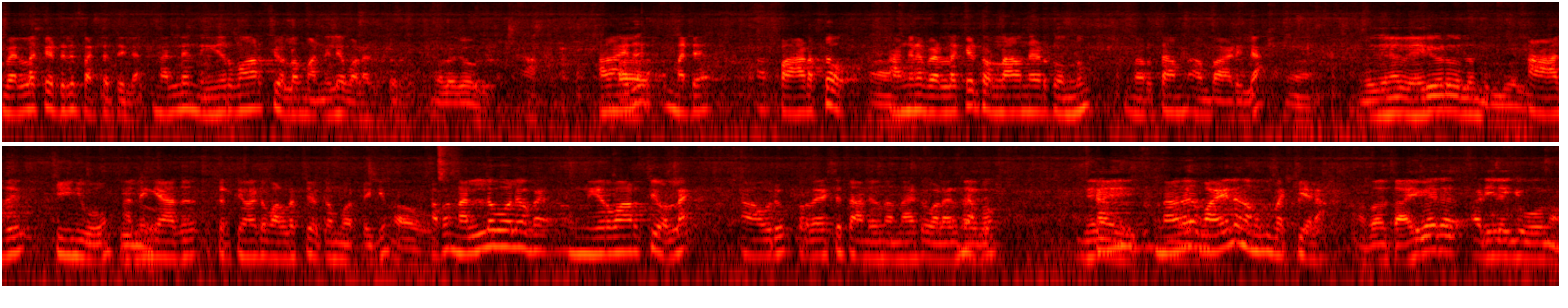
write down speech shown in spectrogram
വെള്ളക്കെട്ടിൽ പറ്റത്തില്ല. നല്ല നീർവാർച്ചയുള്ള മണ്ണിലെ. ആ. അതായത് മറ്റേ പാടത്തോ അങ്ങനെ വെള്ളക്കെട്ടുണ്ടാകുന്നിടത്തൊന്നും നിർത്താൻ പാടില്ല. വല്ലതും ആ അത് ചീഞ്ഞു പോകും. അല്ലെങ്കിൽ അത് കൃത്യമായിട്ട് വളർച്ച മുറപ്പിക്കും. അപ്പൊ നല്ലപോലെ നീർവാർച്ചയുള്ള ആ ഒരു പ്രദേശത്താണ് ഇത് നന്നായിട്ട് വളരുന്നത്. അപ്പം അത് വയൽ നമുക്ക് പറ്റിയല്ല. അപ്പൊ തായ്വേര അടിയിലേക്ക് പോകുന്നു?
